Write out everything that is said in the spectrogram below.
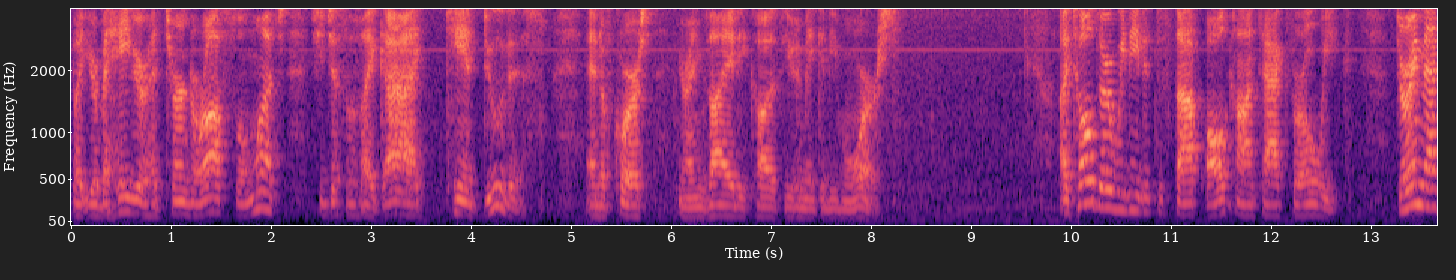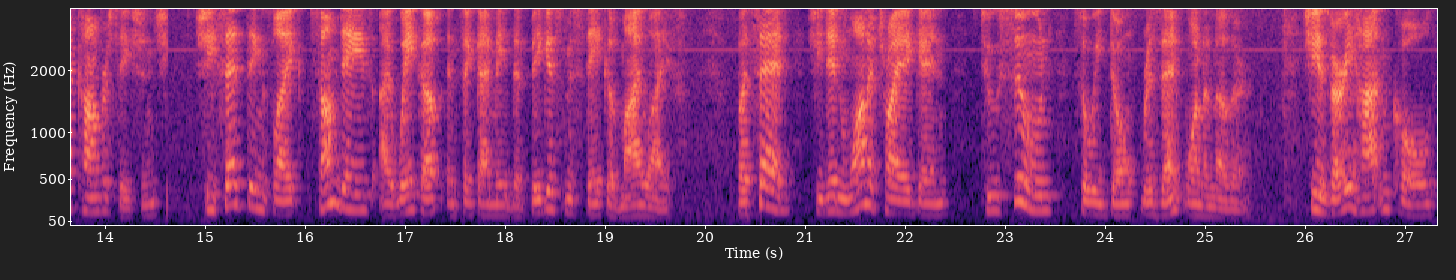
but your behavior had turned her off so much, she just was like, ah, I can't do this. And of course, your anxiety caused you to make it even worse. I told her we needed to stop all contact for a week. During that conversation, she, she said things like, Some days I wake up and think I made the biggest mistake of my life, but said she didn't want to try again too soon so we don't resent one another. She is very hot and cold,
